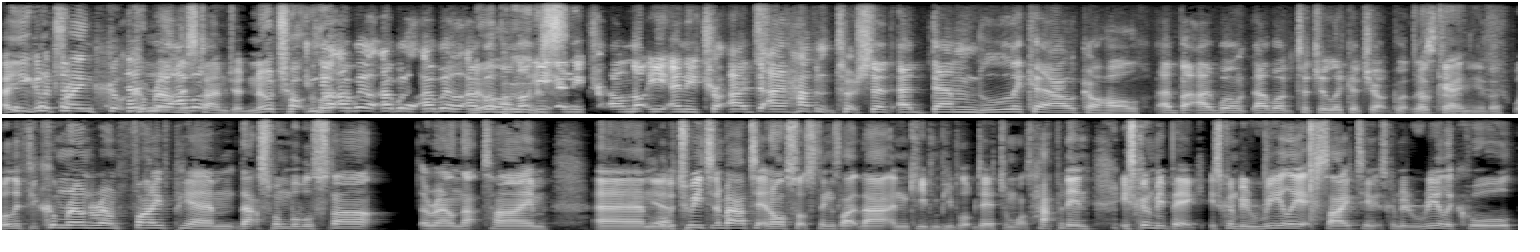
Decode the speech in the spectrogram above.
Are you going to try and co- come No, round this time, Judd? No chocolate. No, I will. I will. I will. I No will. I'll not eat any. Tr- I'll not eat any. Tr- I, I haven't touched a, a damn liquor alcohol, uh, but I won't. I won't touch a liquor chocolate this time either. Well, if you come round around 5 p.m., that's when we will start around that time. Um, Yeah. We'll be tweeting about it and all sorts of things like that and keeping people updated on what's happening. It's going to be big. It's going to be really exciting. It's going to be really cool.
